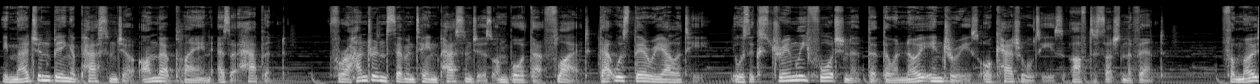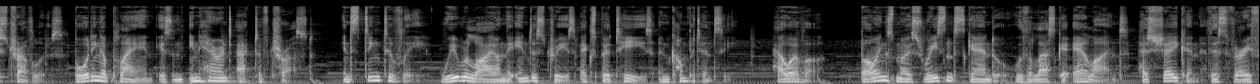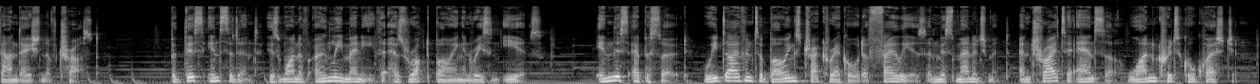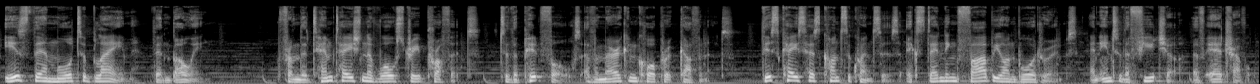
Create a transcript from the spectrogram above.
Imagine being a passenger on that plane as it happened. For 117 passengers on board that flight, that was their reality. It was extremely fortunate that there were no injuries or casualties after such an event. For most travellers, boarding a plane is an inherent act of trust. Instinctively, we rely on the industry's expertise and competency. However, Boeing's most recent scandal with Alaska Airlines has shaken this very foundation of trust. But this incident is one of only many that has rocked Boeing in recent years. In this episode, we dive into Boeing's track record of failures and mismanagement and try to answer one critical question Is there more to blame than Boeing? From the temptation of Wall Street profits to the pitfalls of American corporate governance, this case has consequences extending far beyond boardrooms and into the future of air travel.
